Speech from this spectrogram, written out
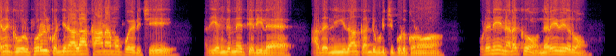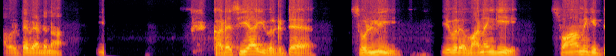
எனக்கு ஒரு பொருள் கொஞ்ச நாளாக காணாமல் போயிடுச்சு. அது எங்கன்னே தெரியல. அதை நீங்கள் தான் கண்டுபிடிச்சு கொடுக்கணும். உடனே நடக்கும் நிறைவேறும். அவர்கிட்ட வேண்டனா. கடைசியா இவர்கிட்ட சொல்லி இவரை வணங்கி சுவாமி கிட்ட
